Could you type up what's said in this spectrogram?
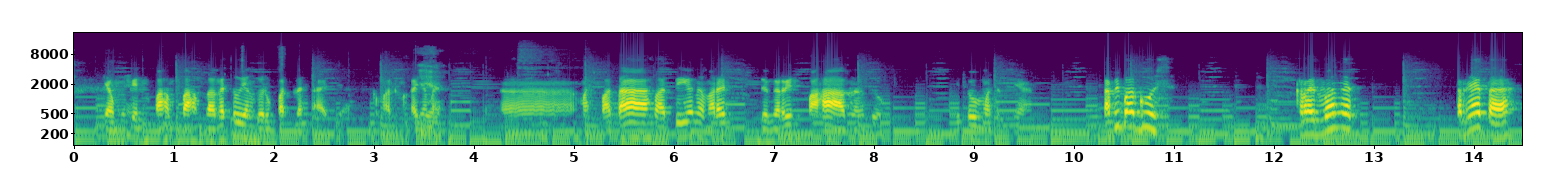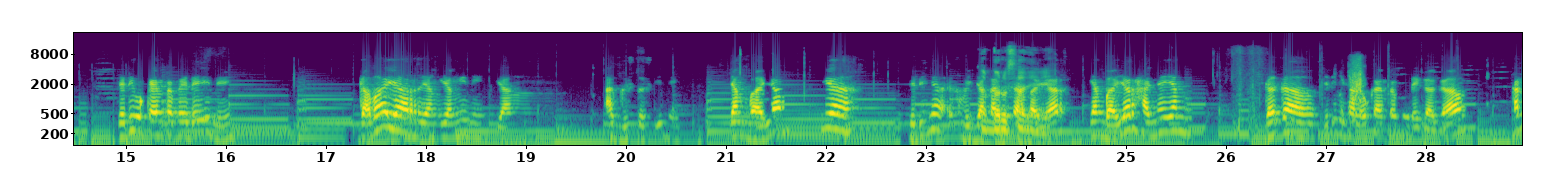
Yang mungkin paham-paham banget tuh yang 2014 aja. Kemarin makanya Iya. mas eh, Mas Fatah Fatih kan kemarin dengerin paham langsung. Itu maksudnya. Tapi bagus. Keren banget. Ternyata jadi UKM PPD ini nggak bayar yang yang ini yang Agustus ini yang bayar ya jadinya kebijakan Yang tidak ini. bayar yang bayar hanya yang gagal jadi misalnya UKM PPD gagal kan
